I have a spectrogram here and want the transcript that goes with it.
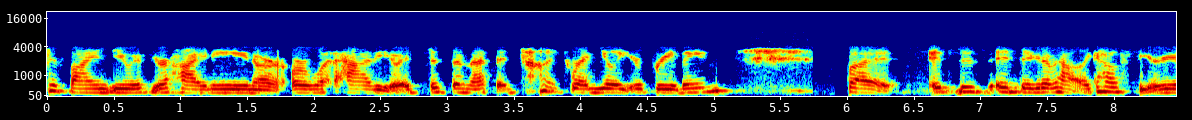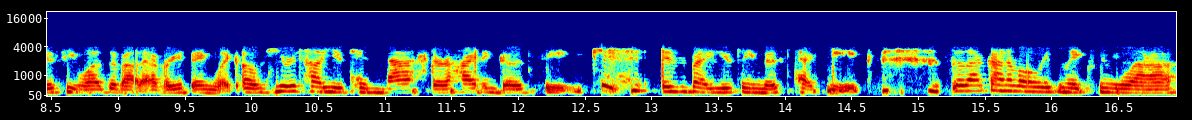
to find you if you're hiding or, or what have you. It's just a method to like regulate your breathing but it's just indicative how like how serious he was about everything. Like, oh, here's how you can master hide and go seek is by using this technique. So that kind of always makes me laugh.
